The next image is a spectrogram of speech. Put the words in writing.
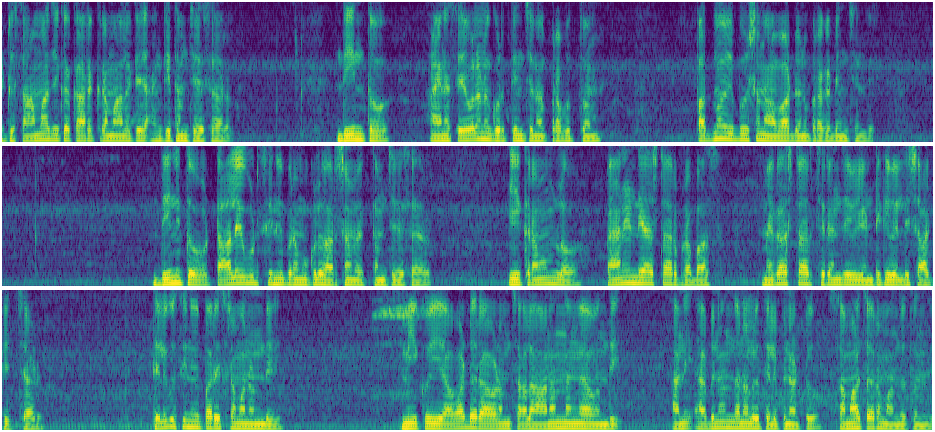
ఇటు సామాజిక కార్యక్రమాలకే అంకితం చేశారు. దీంతో ఆయన సేవలను గుర్తించిన ప్రభుత్వం పద్మవిభూషణ్ అవార్డును ప్రకటించింది. దీనితో టాలీవుడ్ సినీ ప్రముఖులు హర్షం వ్యక్తం చేశారు. ఈ క్రమంలో pan India star Prabhas megastar Chiranjeevi ఇంటికి వెళ్ళి షాక్ ఇచ్చాడు. తెలుగు సినీ పరిశ్రమ నుండి మీకు ఈ అవార్డు రావడం చాలా ఆనందంగా ఉంది అని అభినందనలు తెలిపినట్టు సమాచారం అందుతుంది.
